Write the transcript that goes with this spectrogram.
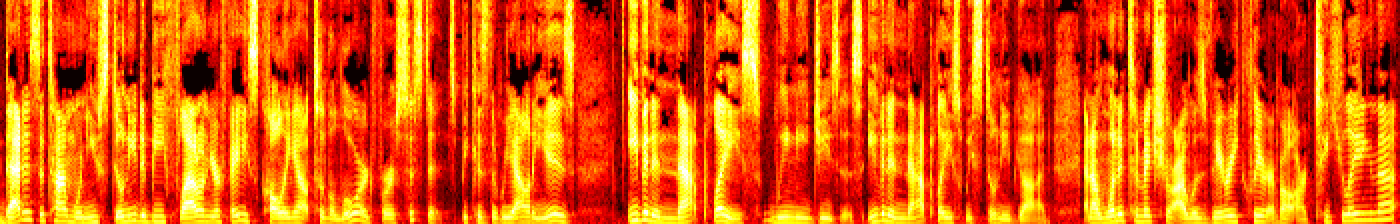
that is the time when you still need to be flat on your face calling out to the Lord for assistance because the reality is, even in that place, we need Jesus. Even in that place, we still need God. And I wanted to make sure I was very clear about articulating that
